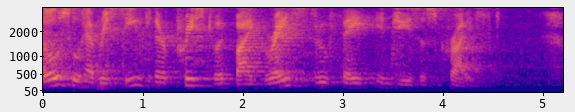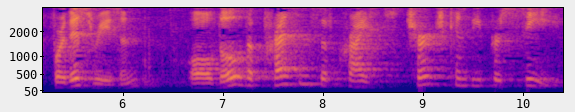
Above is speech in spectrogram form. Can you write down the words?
those who have received their priesthood by grace through faith in Jesus Christ. For this reason, although the presence of Christ's church can be perceived,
